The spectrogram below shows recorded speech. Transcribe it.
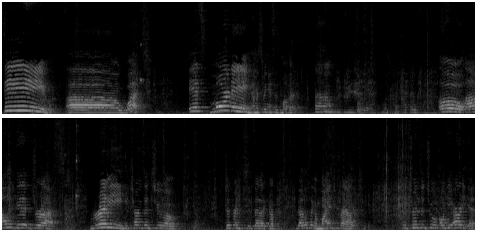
Steve! Uh, what? It's morning! I'm assuming it's his mother. Um, yeah. Okay. Oh, I'll get dressed. Ready. He turns into a different, is that like a, that looks like a Minecraft. He turns into, a, oh, he already is.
